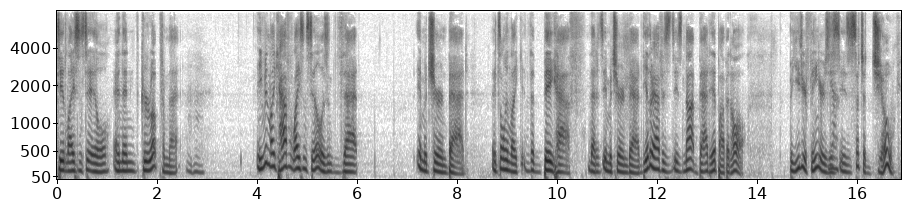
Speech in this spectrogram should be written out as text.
did license to ill and then grew up from that. Mm-hmm. Even like half of license to ill isn't that immature and bad. It's only like the big half that it's immature and bad. The other half is is not bad hip-hop at all. But use your fingers is, is such a joke.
